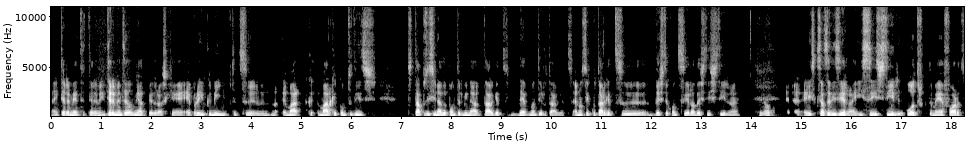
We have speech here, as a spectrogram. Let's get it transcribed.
É inteiramente, inteiramente, inteiramente alinhado, Pedro. Acho que é, é por aí o caminho. Portanto, a, marca, a marca, como tu dizes, está posicionada para um determinado target, deve manter o target. A não ser que o target deixe de acontecer ou deixe de existir, não é? É, é isso que estás a dizer, não é? E se existir outro que também é forte,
